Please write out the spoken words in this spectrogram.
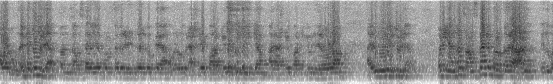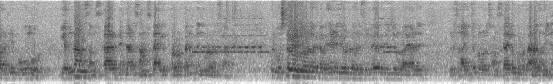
അവിടെ പോകുന്നത്. തെറ്റൊന്നുമില്ല. ഇപ്പം സാംസ്കാരിക പ്രവർത്തകർ എഴുത്തുകാർക്കൊക്കെ ഓരോ രാഷ്ട്രീയ പാർട്ടികൾ സ്വീകരിക്കാം ആ രാഷ്ട്രീയ പാർട്ടിക്ക് വേണ്ടി നിലകൊള്ളാം. അതിലൊന്നും ഒരു തെറ്റുമില്ല. പക്ഷെ ഞങ്ങൾ സാംസ്കാരിക പ്രവർത്തകരാണ് എന്ന് പറഞ്ഞ് പോകുമ്പോൾ എന്താണ് സംസ്കാരം? എന്താണ് സാംസ്കാരിക പ്രവർത്തനം എന്നുള്ളത് മനസ്സിലാക്കണം ഒരു പുസ്തകം എഴുതിയോണ്ട് ഒരു കവിത എഴുതിയോണ്ട് ഒരു സിനിമ എഴുതിയുള്ള അയാൾ ഒരു സാഹിത്യ പ്രവർത്തനം സാംസ്കാരിക പ്രവർത്തകരാകുന്നില്ല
